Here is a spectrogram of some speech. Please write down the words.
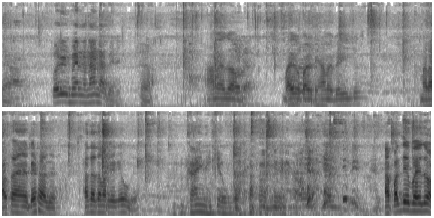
હા. પરવીનભાઈ ના નાના બેન. હા. આમે તો બાયો પાર્ટી સામે બેસી ગયો. મારા આતા અહીંયા બેઠા છે. આતા તમારે કેવું છે. કાંઈ નહીં કેવું. આ પ્રદીપભાઈ જો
